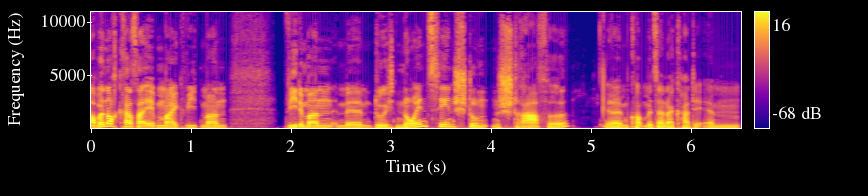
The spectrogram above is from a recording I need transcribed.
Aber noch krasser eben Mike Wiedmann. Wiedemann ähm, durch 19 Stunden Strafe ähm, kommt mit seiner KTM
